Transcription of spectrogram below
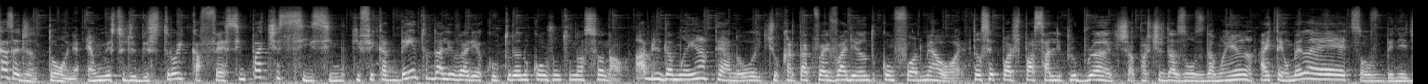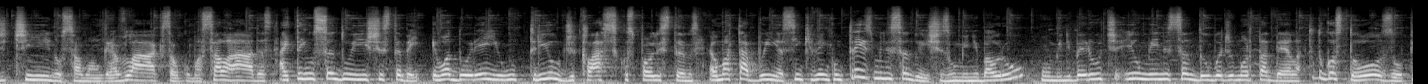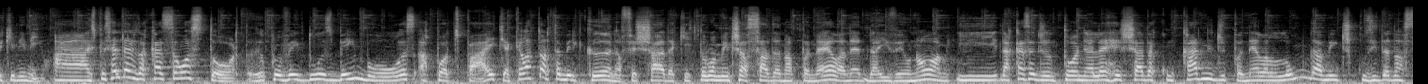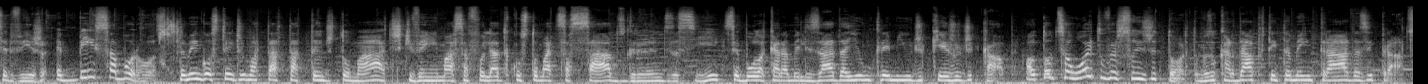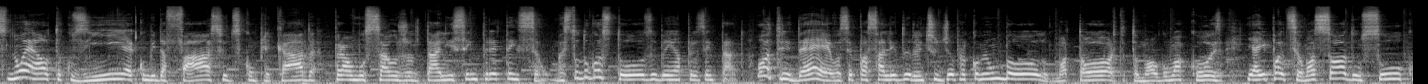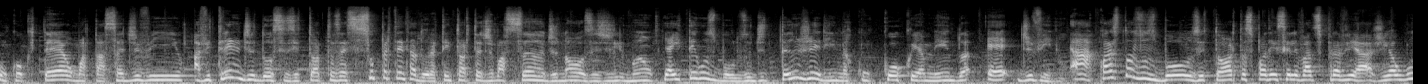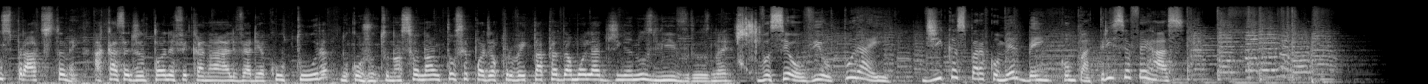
Casa de Antônia é um misto de bistrô e café simpaticíssimo que fica dentro da Livraria Cultura no Conjunto Nacional. Abre da manhã até a noite, o cardápio vai variando conforme a hora. Então você pode passar ali pro brunch a partir das 11 da manhã. Aí tem omeletes, ovo beneditino, salmão gravlax, algumas saladas. Aí tem os sanduíches também. Eu adorei um trio de clássicos paulistanos. É uma tabuinha assim que vem com três mini sanduíches, um mini bauru, um mini berute e um mini sanduba de mortadela. Tudo gostoso, pequenininho. A especialidade da casa são as tortas. Eu provei duas bem boas, a pot pie, que é aquela torta americana fechada que normalmente é assada na panela, né? Daí vem o nome. E na casa de Antônia ela é recheada com carne de panela longamente cozida na cerveja. É bem saborosa. Também gostei de uma tatatã de tomate que vem em massa folhada com os tomates assados grandes assim, cebola caramelizada e um creminho de queijo de cabra. Ao todo são oito versões de torta, mas o cardápio tem também entradas e pratos. Não é alta cozinha, é comida fácil, descomplicada, para almoçar ou jantar ali sem pretensão, mas tudo gostoso e bem apresentado. Outra ideia é você passar ali durante o dia para comer um bolo, uma torta, tomar alguma coisa. E aí pode ser uma soda, um suco, um coquetel, uma taça de vinho. A vitrine de doces e tortas é super tentadora. Tem torta de maçã, de nozes, de limão. E aí tem os bolos. O de tangerina com coco e amêndoa é divino. Ah, quase todos os bolos e tortas podem ser levados para viagem. E alguns pratos também. A casa de Antônia fica na Livraria Cultura, no Conjunto Nacional. Então você pode aproveitar para dar uma olhadinha nos livros, né? Você ouviu Por Aí. Dicas para comer bem com Patrícia Ferraz.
